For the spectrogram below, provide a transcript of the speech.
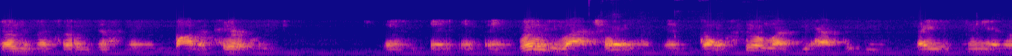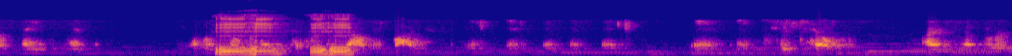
doesn't necessarily just mean monetarily. And, and, and, and really latch on and don't feel like you have to be made men or made women. You know, it's Mhm, okay to seek mhm. out advice and, and, and, and, and, and, and seek help. I remember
